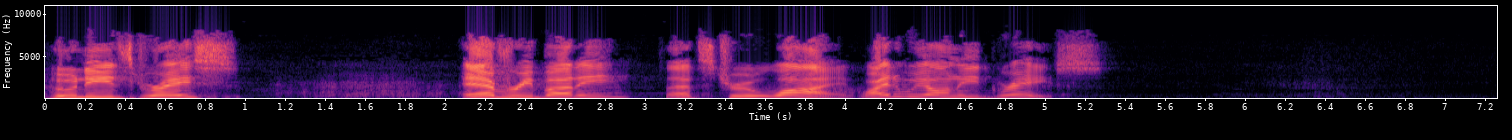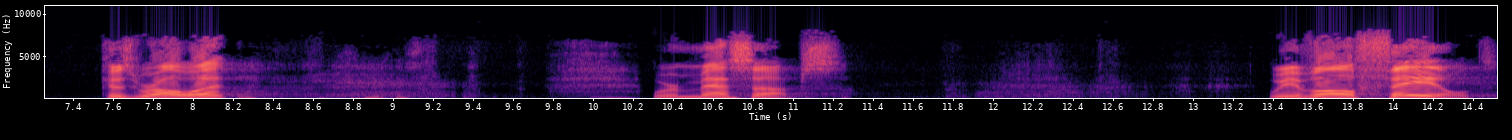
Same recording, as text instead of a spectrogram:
who needs grace? Everybody. That's true. Why? Why do we all need grace? Because we're all what? we're mess ups. We have all failed.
